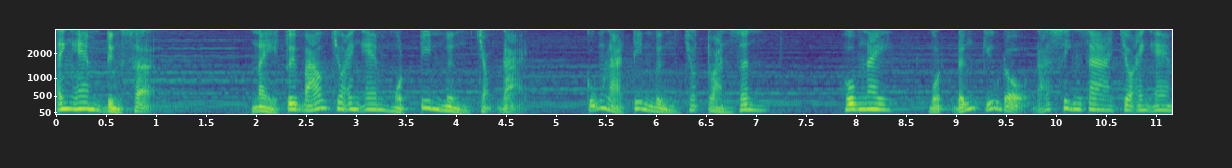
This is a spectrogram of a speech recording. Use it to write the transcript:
Anh em đừng sợ, này tôi báo cho anh em một tin mừng trọng đại, cũng là tin mừng cho toàn dân. Hôm nay, một đấng cứu độ đã sinh ra cho anh em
